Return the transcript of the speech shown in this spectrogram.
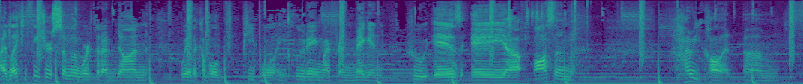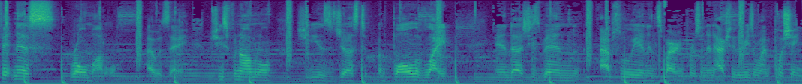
I'd like to feature some of the work that I've done with a couple of people, including my friend Megan, who is a uh, awesome, how do you call it, um, fitness role model, I would say. She's phenomenal. She is just a ball of light and uh, she's been absolutely an inspiring person and actually the reason why I'm pushing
